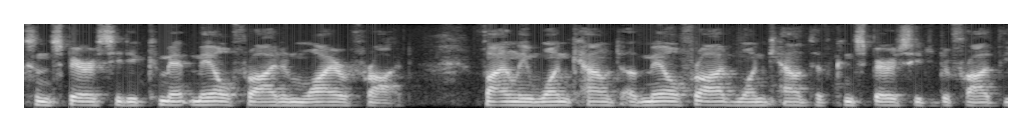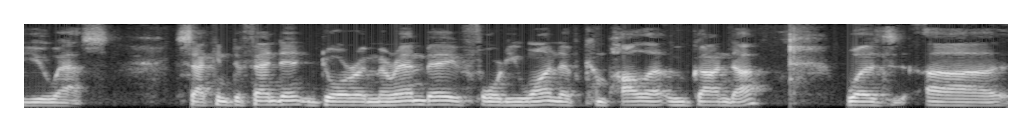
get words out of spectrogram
conspiracy to commit mail fraud and wire fraud. Finally, one count of mail fraud, one count of conspiracy to defraud the U.S. Second defendant, Dora Mirembe, 41 of Kampala, Uganda, was uh,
